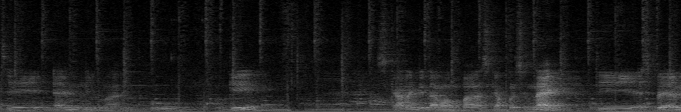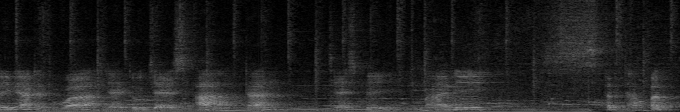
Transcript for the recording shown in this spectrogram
CM5000 oke. Sekarang kita membahas kabel snack di SPL ini ada dua yaitu CSA dan CSB di mana ini terdapat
